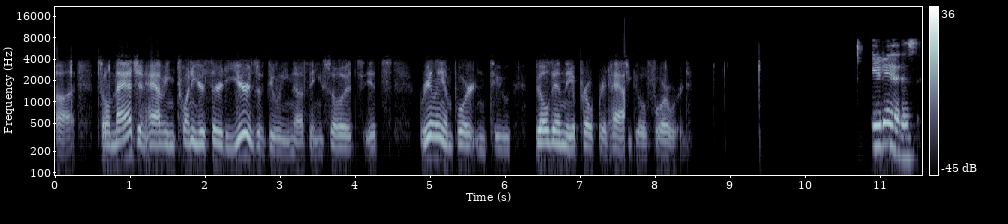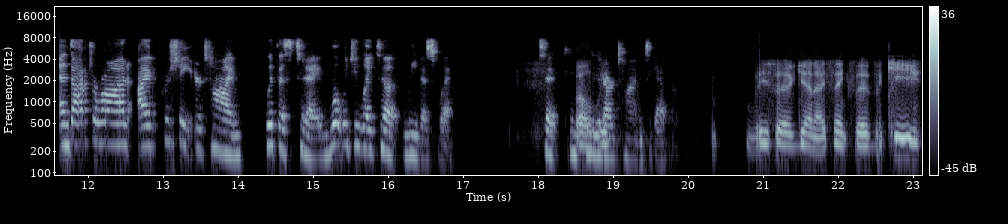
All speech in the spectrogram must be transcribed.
so imagine having 20 or 30 years of doing nothing so it's it's really important to build in the appropriate habits to go forward it is and dr ron i appreciate your time with us today, what would you like to leave us with to conclude well, we, our time together? Lisa, again, I think the, the key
